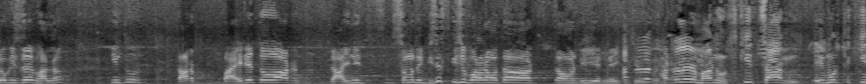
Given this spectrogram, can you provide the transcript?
লোক হিসেবে ভালো। কিন্তু তার বাইরে তো আর রাজনীতি সম্বন্ধে বিশেষ কিছু বলার মতো আর তো আমার ইয়ে নেই কিছু ঘাটালের মানুষ কি চান? এই মুহূর্তে কি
